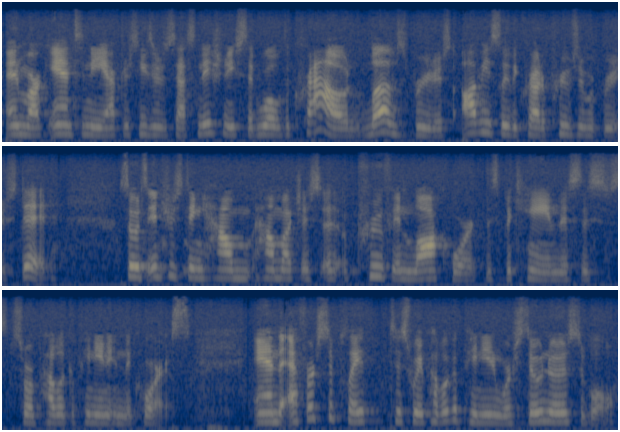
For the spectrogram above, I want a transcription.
and Mark Antony after Caesar's assassination. He said, "Well, the crowd loves Brutus. Obviously, the crowd approves of what Brutus did." So it's interesting how, how much a, a proof in law court this became, this, this sort of public opinion in the courts. And the efforts to, play, to sway public opinion were so noticeable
